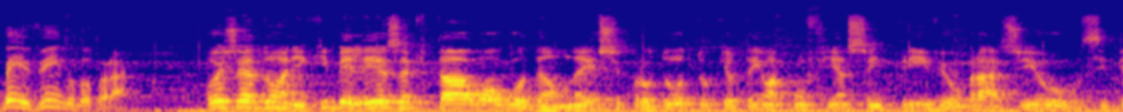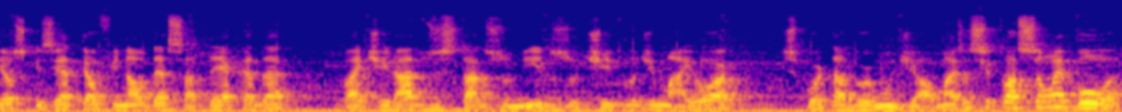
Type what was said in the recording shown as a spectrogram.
Bem-vindo, doutorado. Pois é, Doni, que beleza que tá o algodão, né? Esse produto que eu tenho uma confiança incrível, o Brasil, se Deus quiser até o final dessa década, vai tirar dos Estados Unidos o título de maior exportador mundial. Mas a situação é boa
